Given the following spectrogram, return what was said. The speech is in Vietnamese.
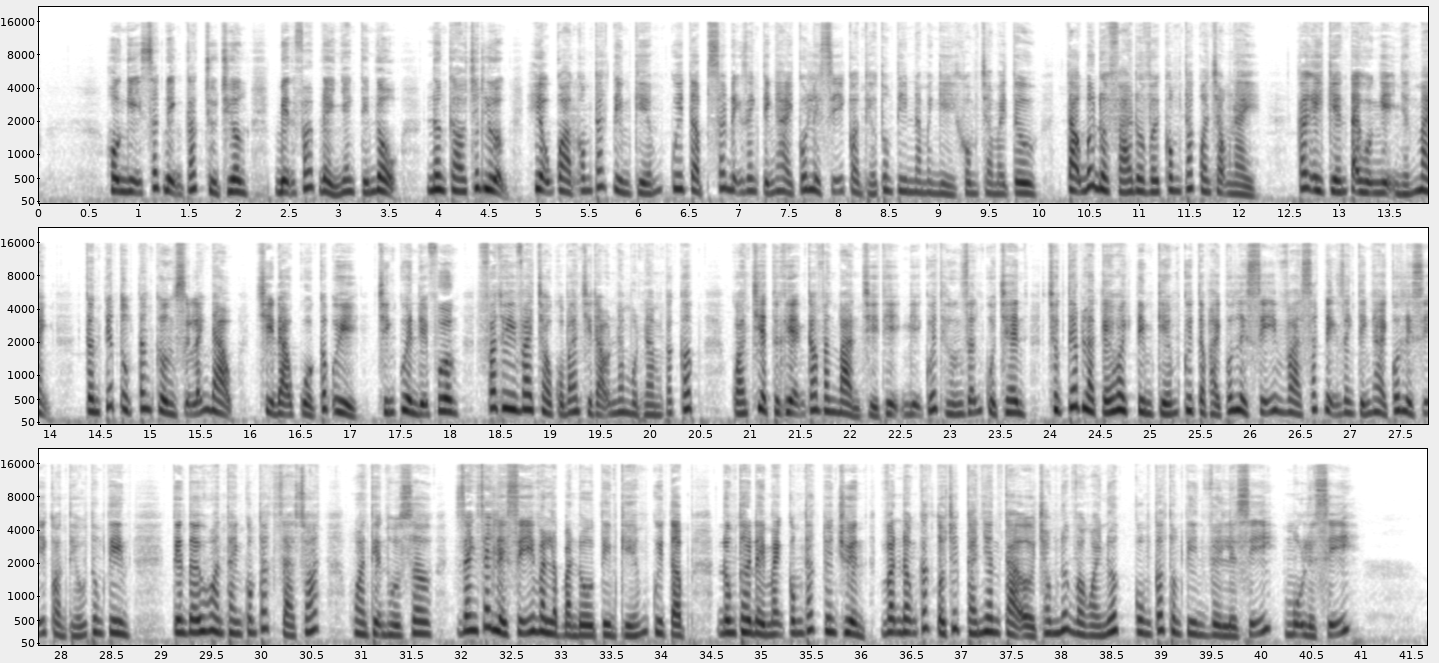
Hội nghị xác định các chủ trương, biện pháp đẩy nhanh tiến độ, nâng cao chất lượng, hiệu quả công tác tìm kiếm, quy tập xác định danh tính hài cốt liệt sĩ còn thiếu thông tin năm 2024, tạo bước đột phá đối với công tác quan trọng này. Các ý kiến tại hội nghị nhấn mạnh, cần tiếp tục tăng cường sự lãnh đạo, chỉ đạo của cấp ủy, chính quyền địa phương, phát huy vai trò của Ban chỉ đạo 515 các cấp, quán triệt thực hiện các văn bản chỉ thị nghị quyết hướng dẫn của trên, trực tiếp là kế hoạch tìm kiếm quy tập hải cốt liệt sĩ và xác định danh tính hải cốt liệt sĩ còn thiếu thông tin, tiến tới hoàn thành công tác giả soát, hoàn thiện hồ sơ, danh sách liệt sĩ và lập bản đồ tìm kiếm quy tập, đồng thời đẩy mạnh công tác tuyên truyền, vận động các tổ chức cá nhân cả ở trong nước và ngoài nước cung cấp thông tin về liệt sĩ, mộ liệt sĩ.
